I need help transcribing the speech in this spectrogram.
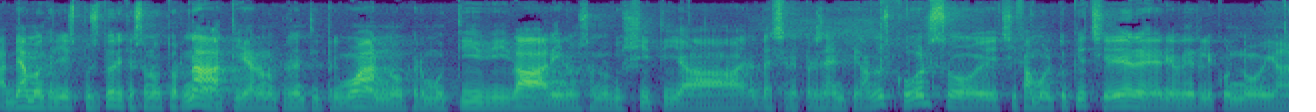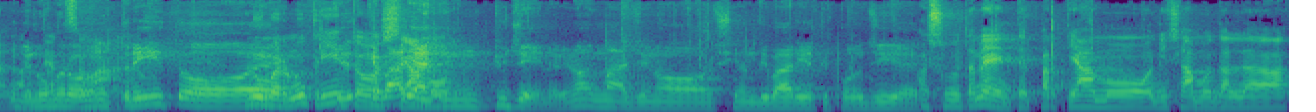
Abbiamo anche gli espositori che sono tornati, erano presenti il primo anno, per motivi vari non sono riusciti a, ad essere presenti l'anno scorso e ci fa molto piacere riaverli con noi al, Quindi al numero nutrito, numero nutrito che, che varia siamo... in più generi, no? immagino siano di varie tipologie. Assolutamente, partiamo diciamo dal,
